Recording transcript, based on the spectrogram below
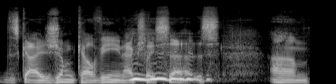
this guy Jean Calvin actually says. Um,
